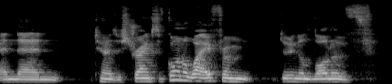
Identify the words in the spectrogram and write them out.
and then in terms of strengths, I've gone away from doing a lot of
